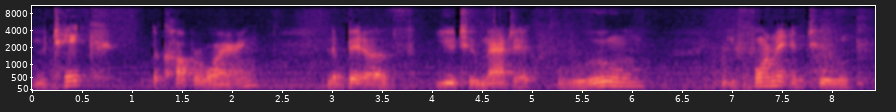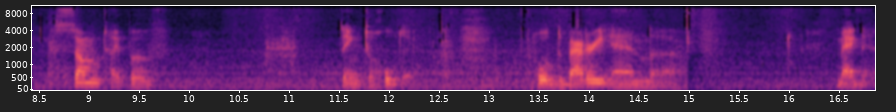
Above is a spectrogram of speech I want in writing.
you take the copper wiring and a bit of YouTube magic, boom, you form it into some type of thing to hold it hold the battery and the magnet.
